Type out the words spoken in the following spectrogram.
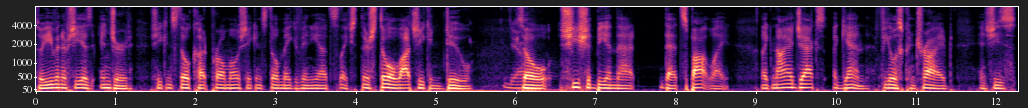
So even if she is injured, she can still cut promos. She can still make vignettes. Like there's still a lot she can do. Yeah. So she should be in that that spotlight. Like Nia Jax again feels contrived, and she's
